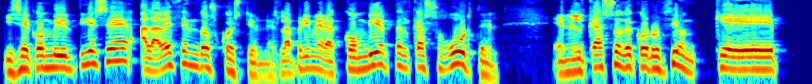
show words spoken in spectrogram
y se convirtiese a la vez en dos cuestiones. La primera, convierte el caso Gürtel en el caso de corrupción que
